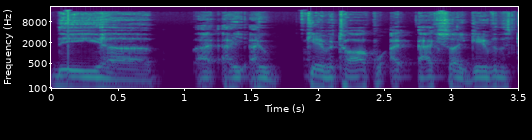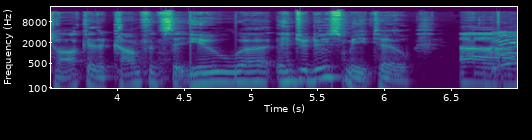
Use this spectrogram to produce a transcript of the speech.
the, uh, I, I, gave a talk. I, actually, I gave the talk at a conference that you uh, introduced me to. Uh,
